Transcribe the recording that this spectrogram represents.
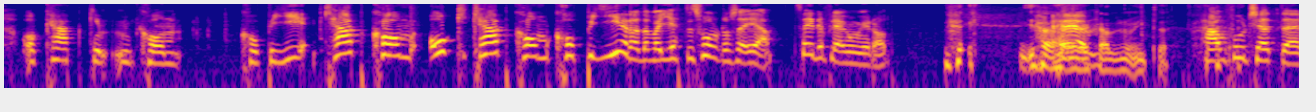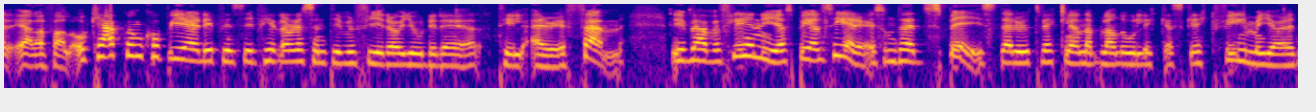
Och Capcom kopierade... Capcom och Capcom kopierade var jättesvårt att säga. Säg det flera gånger i rad. Ja, jag kan det nog inte. Han fortsätter i alla fall. Och Capcom kopierade i princip hela Resident Evil 4 och gjorde det till Area 5. Vi behöver fler nya spelserier som Dead Space där utvecklarna bland olika skräckfilmer gör ett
